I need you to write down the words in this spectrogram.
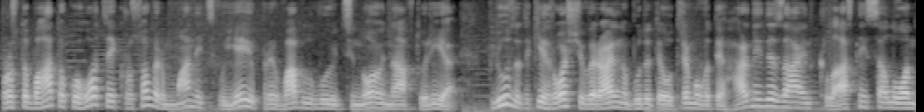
Просто багато кого цей кросовер манить своєю привабливою ціною на авторія. Плюс за такі гроші ви реально будете отримувати гарний дизайн, класний салон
